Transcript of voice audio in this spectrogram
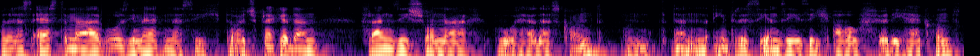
oder das erste Mal, wo sie merken, dass ich Deutsch spreche, dann fragen sie schon nach, woher das kommt und dann interessieren sie sich auch für die Herkunft.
